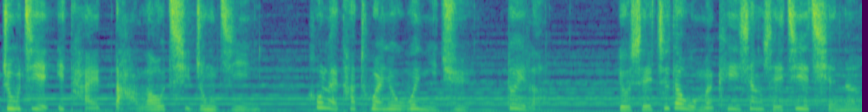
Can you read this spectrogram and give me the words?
租借一台打捞起重机。后来他突然又问一句：“对了。”有谁知道我们可以向谁借钱呢？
